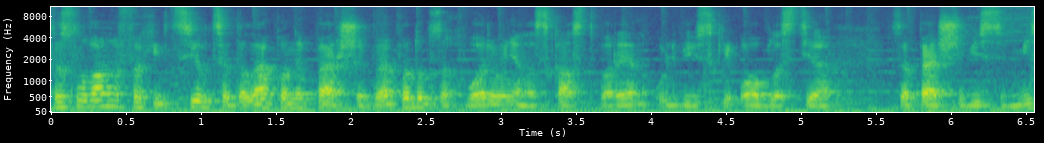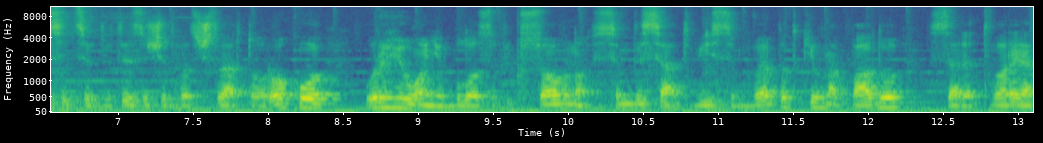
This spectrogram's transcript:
За словами фахівців, це далеко не перший випадок захворювання на сказ тварин у Львівській області. За перші 8 місяців 2024 року у регіоні було зафіксовано 78 випадків нападу серед тварин,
